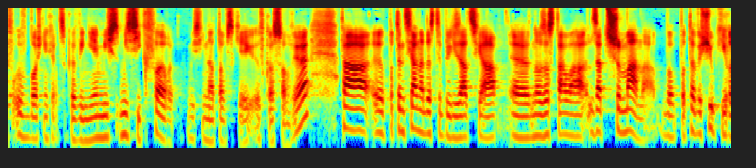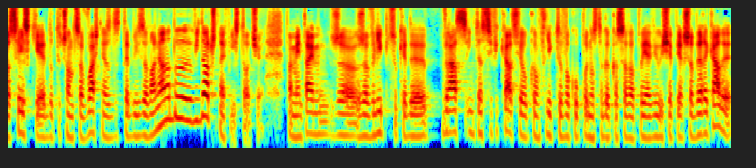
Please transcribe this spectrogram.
w Bośni i Hercegowinie, misji KFOR, misji natowskiej w Kosowie, ta potencjalna destabilizacja no, została zatrzymana, bo, bo te wysiłki rosyjskie dotyczące właśnie zdestabilizowania, one były widoczne w istocie. Pamiętajmy, że, że w lipcu, kiedy wraz z intensyfikacją konfliktu wokół północnego Kosowa pojawiły się pierwsze barykady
